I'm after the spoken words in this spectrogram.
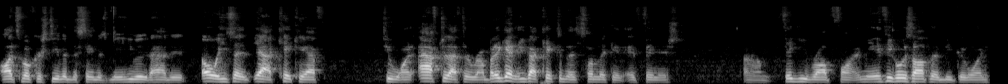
Oddsmoker Steven the same as me. He would have had it. Oh, he said yeah, KKF two one after that third round. But again, he got kicked in the stomach and it finished. Um, Figgy Rob Font. I mean, if he goes up, that'd be a good one.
